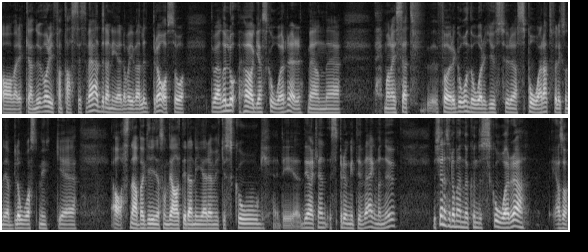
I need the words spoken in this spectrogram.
Ja, verkligen. Nu var det ju fantastiskt väder där nere. Det var ju väldigt bra, så det var ändå höga skåror, men eh, man har ju sett föregående år just hur det har spårat för liksom det har blåst mycket ja, snabba griner som det alltid är där nere, mycket skog. Det, det har verkligen sprungit iväg, men nu det kändes som att de ändå kunde skåra alltså,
